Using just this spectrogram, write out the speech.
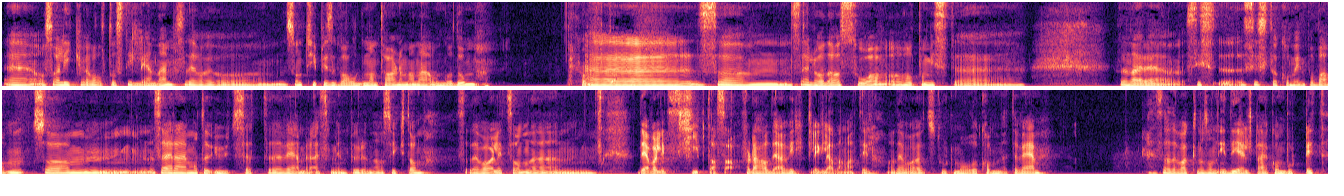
Eh, og så allikevel valgte å stille i NM. Så det var jo sånn typisk valg man tar når man er ung og dum. Uh, så, så jeg lå da og sov og holdt på å miste den der siste, siste å komme inn på banen. Så, mm, så jeg måtte utsette VM-reisen min pga. sykdom. Så det var litt sånn eh, Det var litt kjipt, altså. For det hadde jeg virkelig gleda meg til. Og det var jo et stort mål å komme til VM. Så det var ikke noe sånn ideelt da jeg kom bort dit.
